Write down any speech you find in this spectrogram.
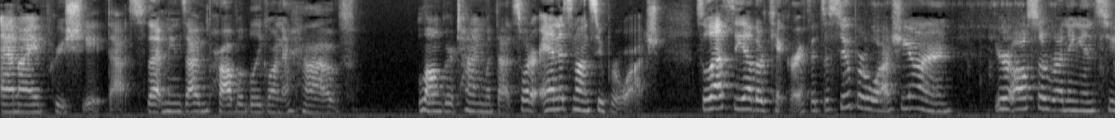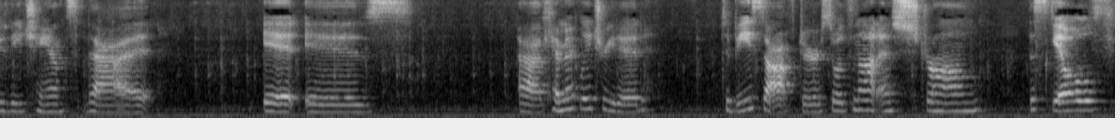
And I appreciate that. So that means I'm probably going to have longer time with that sweater. And it's non superwash. So that's the other kicker. If it's a superwash yarn, you're also running into the chance that it is uh, chemically treated to be softer, so it's not as strong. The scales,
